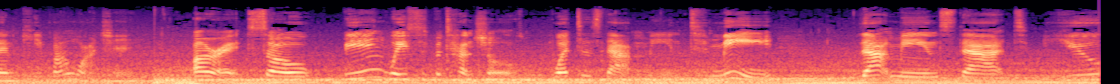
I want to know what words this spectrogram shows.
then keep on watching. All right, so being wasted potential, what does that mean? To me, that means that you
